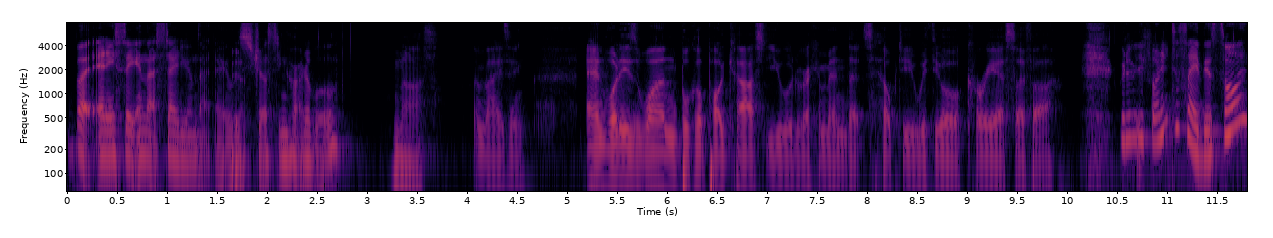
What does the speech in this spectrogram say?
but any seat in that stadium that day was just incredible. nice. Amazing. And what is one book or podcast you would recommend that's helped you with your career so far? Would it be funny to say this one?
